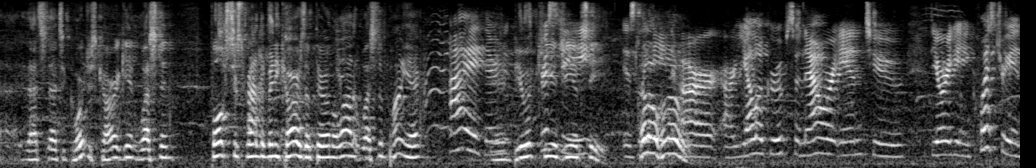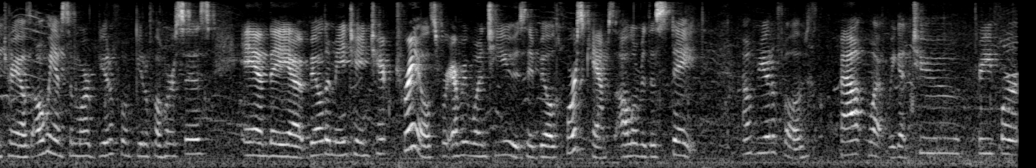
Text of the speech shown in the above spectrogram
uh, that's that's a gorgeous car. Again, Weston, folks, She's just one of the many cars up there on the lot at Weston Pontiac. Hi, there. And Buick, Kia, GMC. Is Hello, hello. Our, our yellow group. So now we're into the Oregon Equestrian Trails. Oh, we have some more beautiful, beautiful horses. And they uh, build and maintain tra- trails for everyone to use. They build horse camps all over the state. How beautiful. About what? We got two, three, four,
